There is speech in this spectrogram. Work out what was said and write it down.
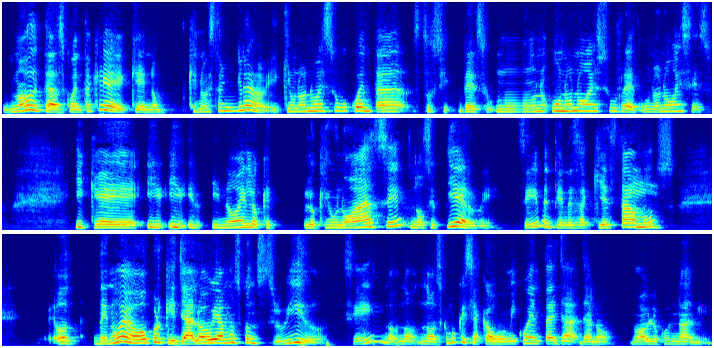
no, te das cuenta que, que no, que no es tan grave y que uno no es su cuenta, de su, uno, uno, no es su red, uno no es eso. Y que y, y, y no es lo que, lo que uno hace, no se pierde, ¿sí? ¿Me entiendes? Aquí estamos de nuevo porque ya lo habíamos construido, ¿sí? No, no, no es como que se acabó mi cuenta y ya, ya no, no hablo con nadie.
